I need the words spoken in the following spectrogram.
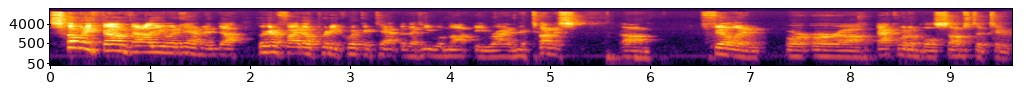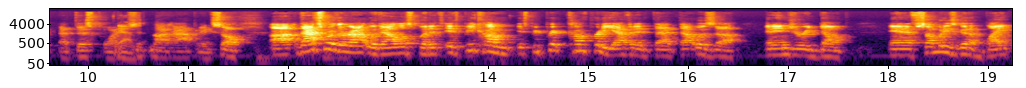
Somebody found value in him, and uh, they're going to find out pretty quick in Tampa that he will not be Ryan McDonagh's um, fill in or, or uh, equitable substitute at this point. Yeah. It's just not happening. So uh, that's where they're at with Ellis, but it, it's become it's become pretty evident that that was uh, an injury dump. And if somebody's going to bite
